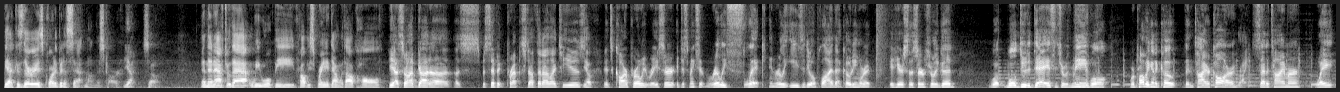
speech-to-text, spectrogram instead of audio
Yeah, because there is quite a bit of satin on this car. Yeah. So, and then after that, we will be probably spraying it down with alcohol. Yeah, so I've got a, a specific prep stuff that I like to use. Yep. It's Car Pro Eraser. It just makes it really slick and really easy to apply that coating where it adheres to the surface really good. What we'll do today, since you're with me, we'll we're probably gonna coat the entire car. Right. Set a timer, wait,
